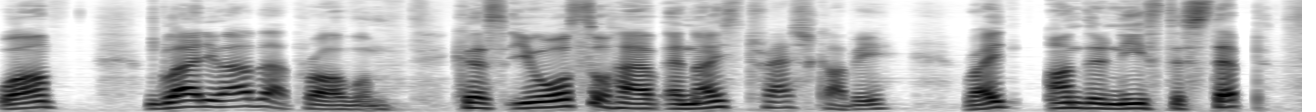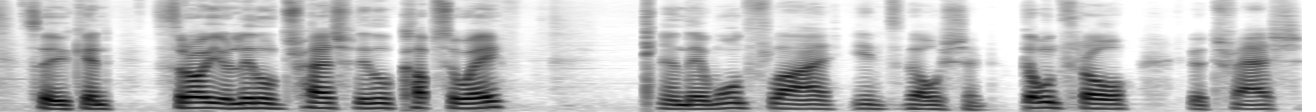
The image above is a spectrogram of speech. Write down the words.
well, I'm glad you have that problem because you also have a nice trash cubby right underneath the step so you can throw your little trash, little cups away and they won't fly into the ocean. Don't throw your trash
